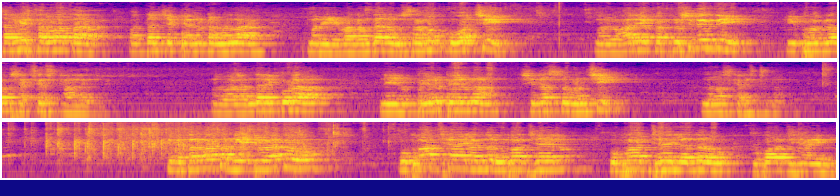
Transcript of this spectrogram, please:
సర్వీస్ తర్వాత వద్దని చెప్పి అనటం వల్ల మరి వాళ్ళందరూ శ్రమకు ఓర్చి మరి వారి యొక్క కృషి లేనిది ఈ ప్రోగ్రాం సక్సెస్ కాలేదు. మరి వాళ్ళందరికీ కూడా నేను పేరు పేరున శిరస్సు వంచి నమస్కరిస్తున్నాను. ఇక తర్వాత నేటి వరకు ఉపాధ్యాయులందరూ ఉపాధ్యాయులు ఉపాధ్యాయులందరూ ఉపాధ్యాయులు.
